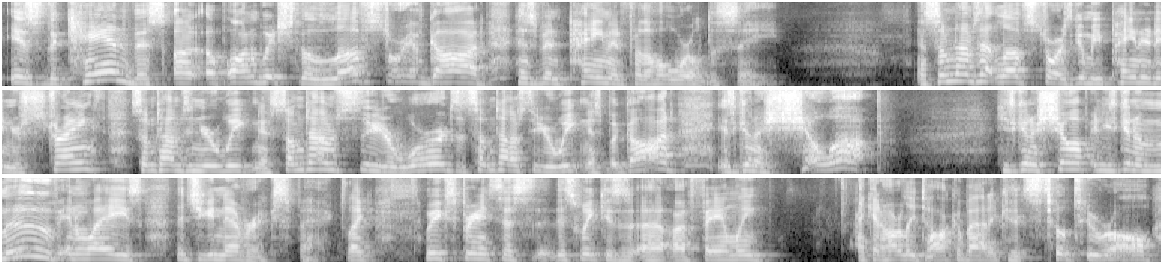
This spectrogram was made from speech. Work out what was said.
is the canvas upon which the love story of God has been painted for the whole world to see. And sometimes that love story is going to be painted in your strength, sometimes in your weakness, sometimes through your words, and sometimes through your weakness. But God is going to show up. He's going to show up and he's going to move in ways that you can never expect. Like we experienced this this week as a, a family. I can hardly talk about it because it's still too raw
